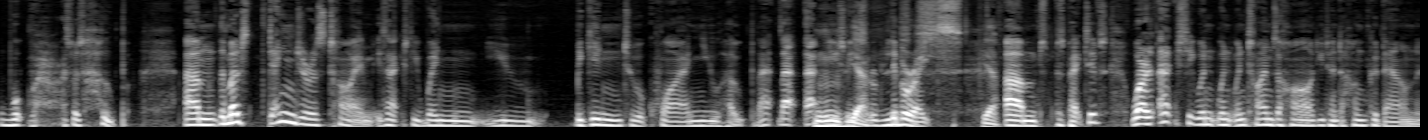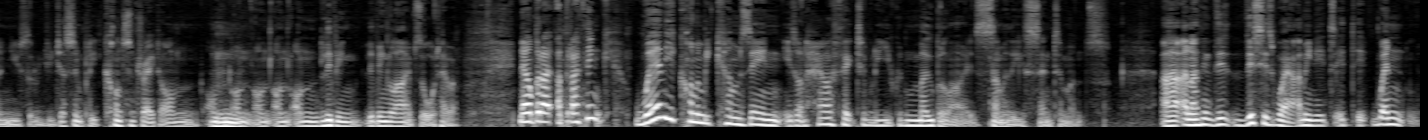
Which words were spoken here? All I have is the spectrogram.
I suppose, hope. Um, the most dangerous time is actually when you begin to acquire new hope. That that that mm-hmm, usually yeah. sort of liberates yeah. um, perspectives. Whereas actually, when, when, when times are hard, you tend to hunker down and you sort of you just simply concentrate on on, mm-hmm. on, on, on, on, living living lives or whatever. Now, but I, but I think where the economy comes in is on how effectively you can mobilise some of these sentiments, uh, and I think this, this is where I mean it, it, it when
